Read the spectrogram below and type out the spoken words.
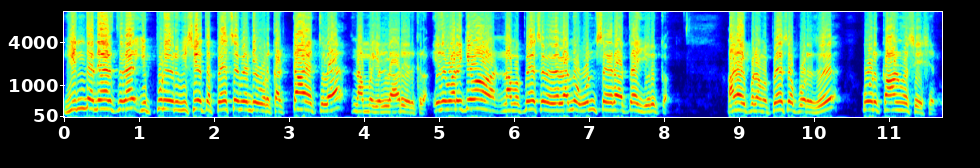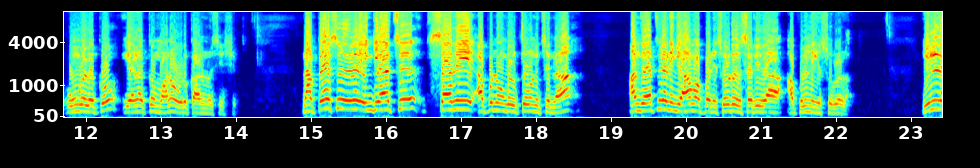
இந்த நேரத்துல இப்படி ஒரு விஷயத்த பேச வேண்டிய ஒரு கட்டாயத்துல நம்ம எல்லாரும் இருக்கிறோம். இது வரைக்கும் நம்ம பேசுறது எல்லாமே ஒன் சைடா தான் இருக்கும். ஆனா இப்ப நம்ம பேச போறது ஒரு கான்வர்சேஷன் உங்களுக்கும் எனக்குமான ஒரு கான்வர்சேஷன் நான் பேசுறதுல எங்கேயாச்சும் சரி அப்படின்னு உங்களுக்கு தோணுச்சுன்னா அந்த இடத்துல நீங்க ஆமாப்பா நீ சொல்றது சரிதான் அப்படின்னு நீங்க சொல்லலாம். இல்ல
